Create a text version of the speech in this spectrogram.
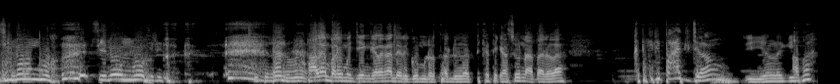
si numbu, si numbu. Dan hal yang paling menjengkelkan dari gue menurut adalah ketika sunat adalah ketika dipajang, iya lagi. apa?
